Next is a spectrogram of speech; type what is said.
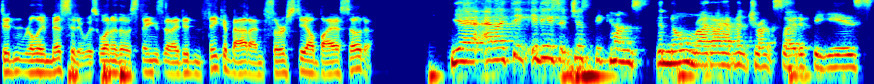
didn't really miss it. It was one of those things that I didn't think about. I'm thirsty, I'll buy a soda. Yeah, and I think it is. It just becomes the norm, right? I haven't drunk soda for years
